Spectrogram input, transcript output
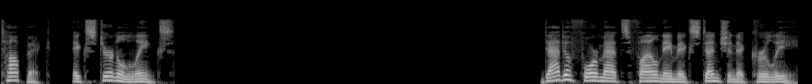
Topic. External links Data formats filename extension at Curlie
